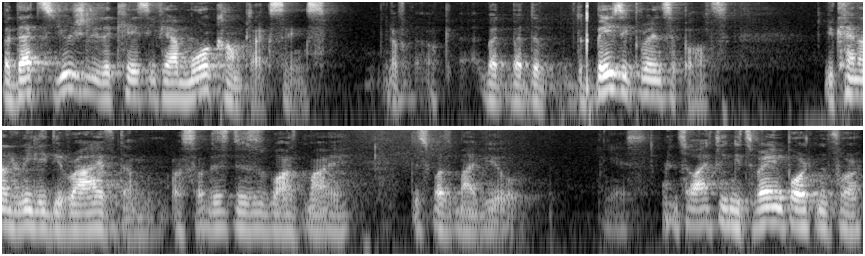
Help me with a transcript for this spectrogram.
But that's usually the case if you have more complex things. Okay. But but the, the basic principles, you cannot really derive them. So this this was my this was my view. Yes. And so I think it's very important for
